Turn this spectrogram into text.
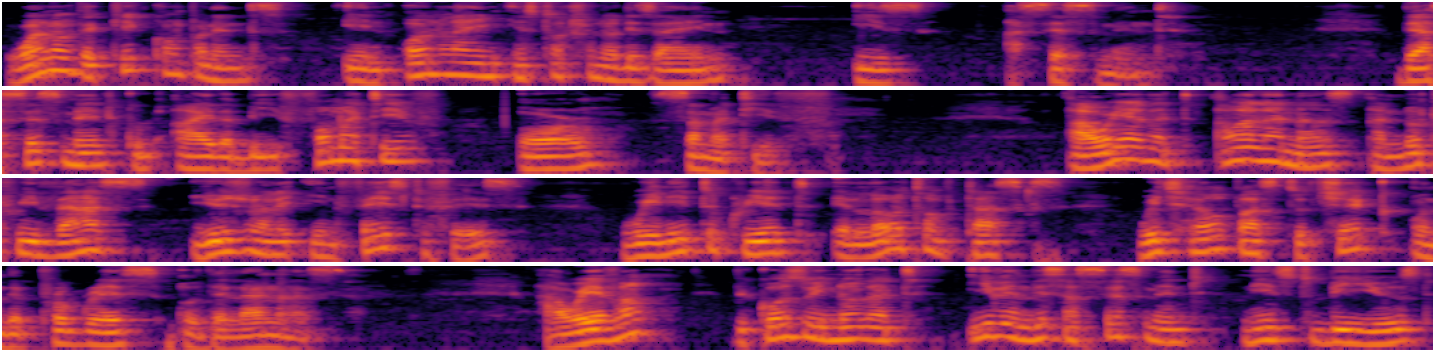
One of the key components in online instructional design is assessment. The assessment could either be formative or summative. Aware that our learners are not with us usually in face to face, we need to create a lot of tasks which help us to check on the progress of the learners. However, because we know that even this assessment needs to be used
